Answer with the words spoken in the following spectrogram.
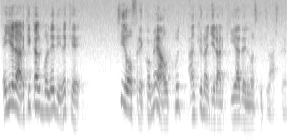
e hierarchical vuole dire che ci offre come output anche una gerarchia dei nostri cluster.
